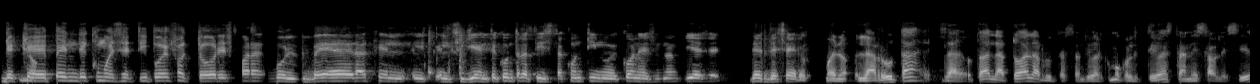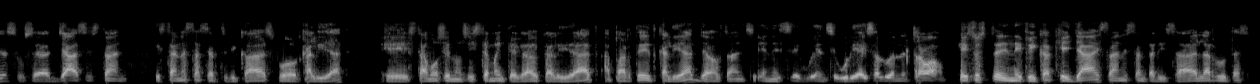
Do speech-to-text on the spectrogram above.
¿De qué depende como ese tipo de factores para volver a que el, el, siguiente contratista continúe con eso y no empiece desde cero? Bueno, la ruta, la, toda, la, todas las rutas, tanto individual como colectiva, están establecidas, o sea, ya se están, están hasta certificadas por calidad. Eh, estamos en un sistema integrado de calidad. Aparte de calidad, ya están en, en seguridad y salud en el trabajo. Eso significa que ya están estandarizadas las rutas.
